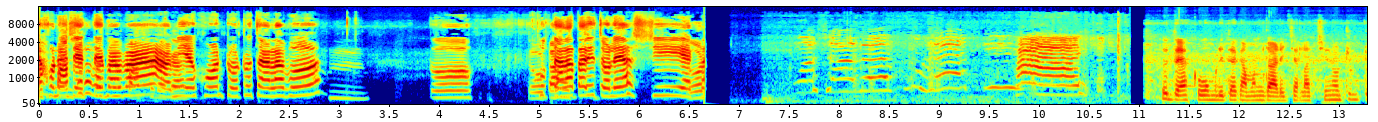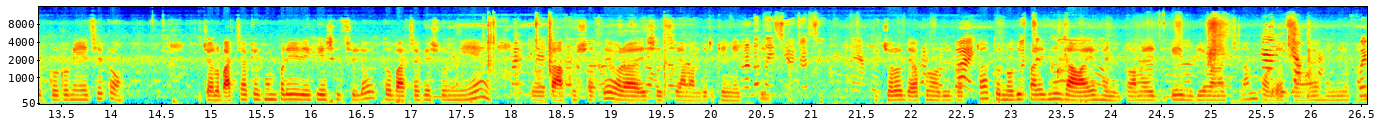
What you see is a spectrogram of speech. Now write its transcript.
এখন। দেখতে পাবা আমি এখন টোটো চালাবো। তো তো খুব তাড়াতাড়ি চলে আসছি। তো দেখো অমৃতা কেমন গাড়ি চালাচ্ছে। নতুন টোটো নিয়েছে তো। তো চলো বাচ্চাকে ঘুম পাড়িয়ে রেখে এসেছিল। তো বাচ্চাকে শুন নিয়ে তো কাকুর সাথে ওরা এসেছে আমাদেরকে নিতে তো চলো দেখো নদীর পাড়টা তো নদীর পাড়ে কিন্তু যাওয়াই হয়নি। তো আমরা এদিকেই ভিডিও বানাচ্ছিলাম পরে আর যাওয়াই হয়নি ওখানে।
